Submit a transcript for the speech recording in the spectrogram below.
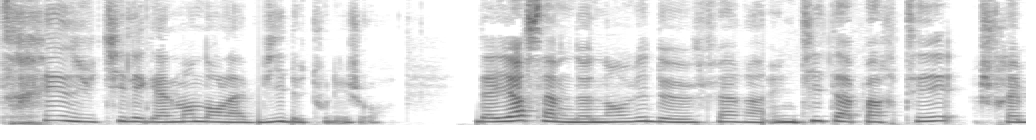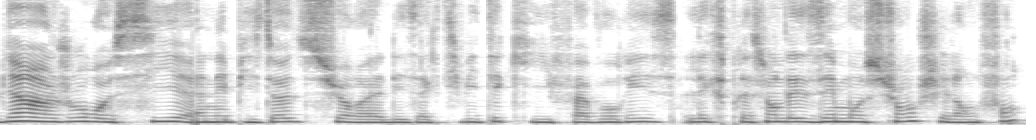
très utile également dans la vie de tous les jours. D'ailleurs, ça me donne envie de faire une petite aparté. Je ferai bien un jour aussi un épisode sur les activités qui favorisent l'expression des émotions chez l'enfant.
